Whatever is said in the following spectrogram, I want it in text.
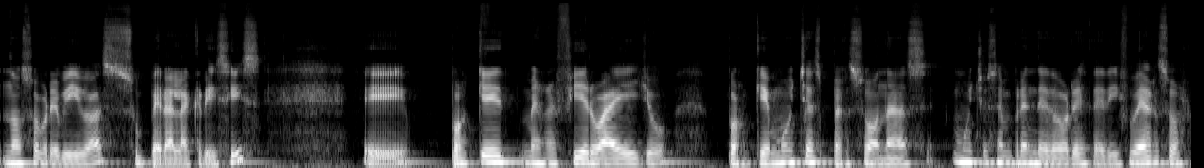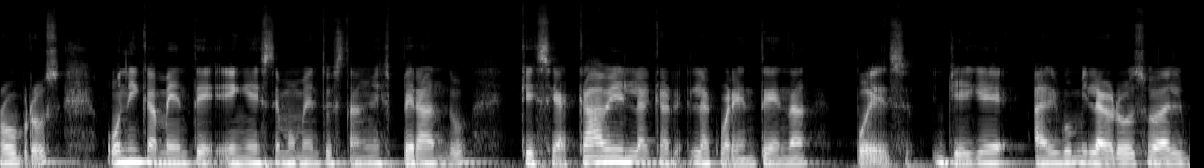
No sobrevivas, supera la crisis. Eh, ¿Por qué me refiero a ello? porque muchas personas, muchos emprendedores de diversos rubros únicamente en este momento están esperando que se acabe la, cuarentena, pues llegue algo milagroso al,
